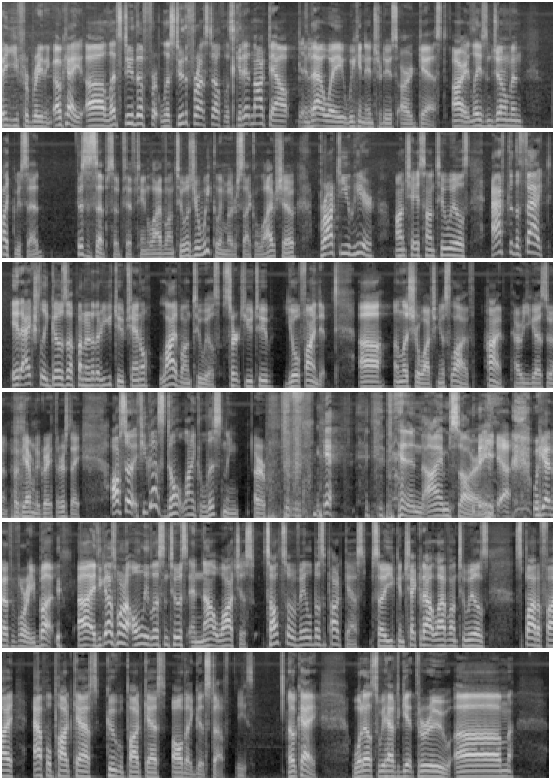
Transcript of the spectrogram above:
Thank you for breathing. Okay, uh, let's do the fr- let's do the front stuff. Let's get it knocked out, and sir. that way we can introduce our guest. All right, ladies and gentlemen, like we said, this is episode 15 Live on Two Wheels, your weekly motorcycle live show, brought to you here on Chase on Two Wheels. After the fact, it actually goes up on another YouTube channel, Live on Two Wheels. Search YouTube, you'll find it. Uh, unless you're watching us live. Hi, how are you guys doing? Hope you're having a great Thursday. Also, if you guys don't like listening, or Yeah. and I'm sorry. yeah, we got nothing for you. But uh, if you guys want to only listen to us and not watch us, it's also available as a podcast. So you can check it out live on Two Wheels, Spotify, Apple Podcasts, Google Podcasts, all that good stuff. Yes. Okay, what else do we have to get through? Um,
